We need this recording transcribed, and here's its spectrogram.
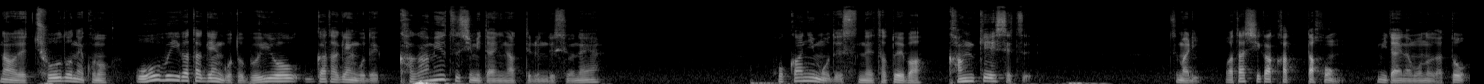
なのでちょうどねこの OV 型言語と VO 型言語で鏡写しみたいになってるんですよね。他にもですね例えば関係説。つまり私が買った本みたいなものだと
